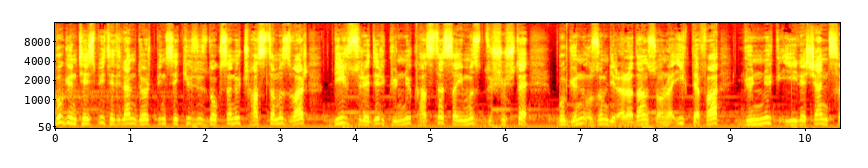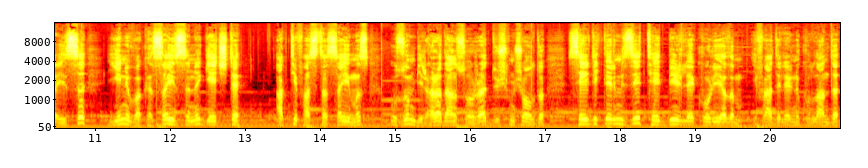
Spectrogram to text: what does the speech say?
bugün tespit edilen 4893 hastamız var. Bir süredir günlük hasta sayımız düşüşte. Bugün uzun bir aradan sonra ilk defa günlük iyileşen sayısı yeni vaka sayısını geçti. Aktif hasta sayımız uzun bir aradan sonra düşmüş oldu. Sevdiklerimizi tedbirle koruyalım ifadelerini kullandı.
